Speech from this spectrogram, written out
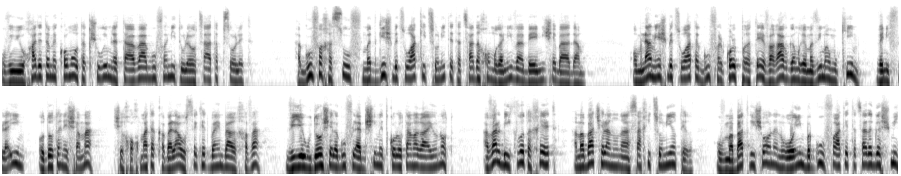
ובמיוחד את המקומות הקשורים לתאווה הגופנית ולהוצאת הפסולת. הגוף החשוף מדגיש בצורה קיצונית את הצד החומרני והבהמי שבאדם. אמנם יש בצורת הגוף על כל פרטי איבריו גם רמזים עמוקים ונפלאים אודות הנשמה, שחוכמת הקבלה עוסקת בהם בהרחבה, וייעודו של הגוף להגשים את כל אותם הרעיונות. אבל בעקבות החטא, המבט שלנו נעשה חיצוני יותר, ובמבט ראשון אנו רואים בגוף רק את הצד הגשמי,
